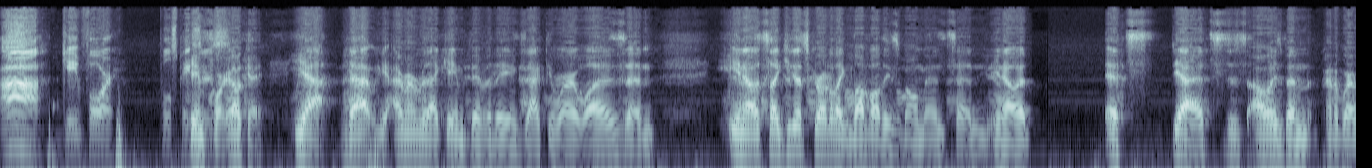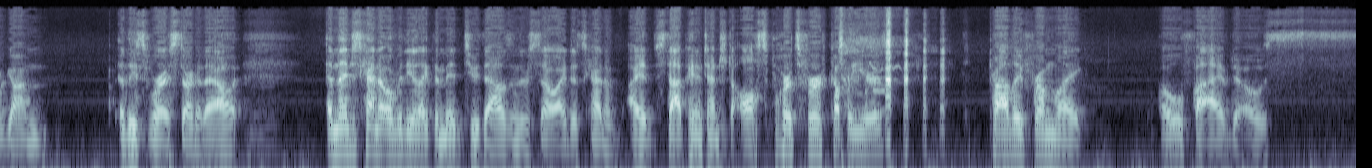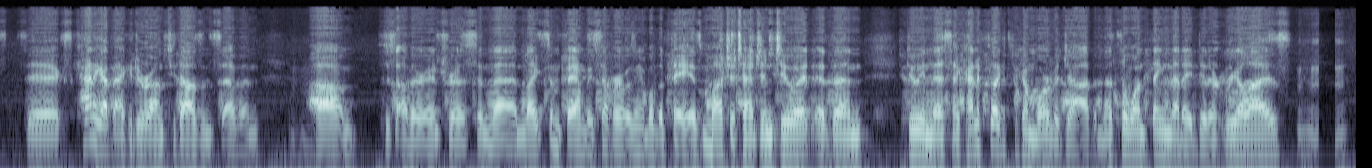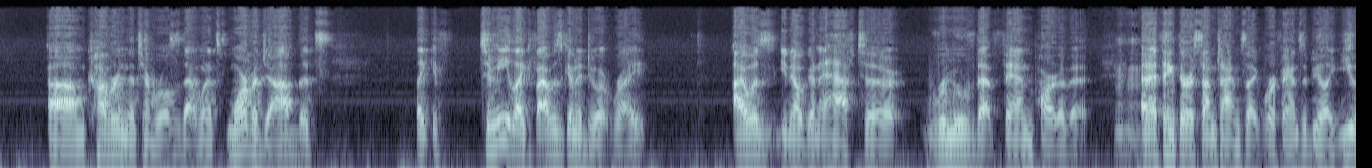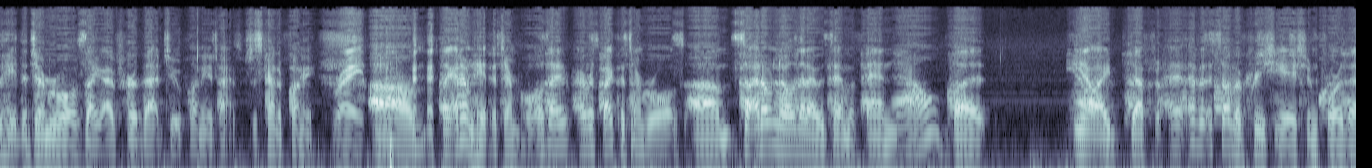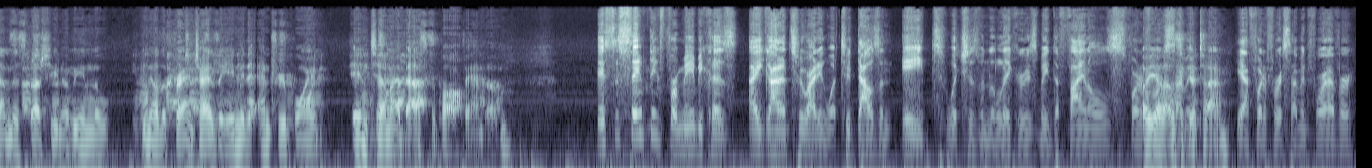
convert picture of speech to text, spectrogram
Ah, game four, Bulls Pacers. Game four. Okay, yeah, that I remember that game vividly, exactly where I was, and you know, it's like you just grow to like love all these moments, and you know, it it's yeah, it's just always been kind of where I've gone, at least where I started out. And then just kind of over the like the mid 2000s or so, I just kind of I stopped paying attention to all sports for a couple years. Probably from like 05 to 06. Kind of got back into around 2007. Um, just other interests and then like some family stuff where I wasn't able to pay as much attention to it. And then doing this, I kind of feel like it's become more of a job. And that's the one thing that I didn't realize um, covering the Timberwolves is that when it's more of a job, it's like if to me, like if I was going to do it right, I was, you know, going to have to remove that fan part of it. And I think there are some times like where fans would be like, "You hate the Timberwolves." Like I've heard that too plenty of times, which is kind of funny. Right. Um, like I don't hate the Timberwolves. I, I respect the Timberwolves. Um, so I don't know that I would say I'm a fan now, but you know, I definitely I have a, still have appreciation for them, especially you know being the you know the franchise that gave me the entry point into my basketball fandom. It's the same thing for me because I got into writing what 2008, which is when the Lakers made the finals for the Oh first yeah, that was a time good in- time. Yeah, for the first time in forever.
